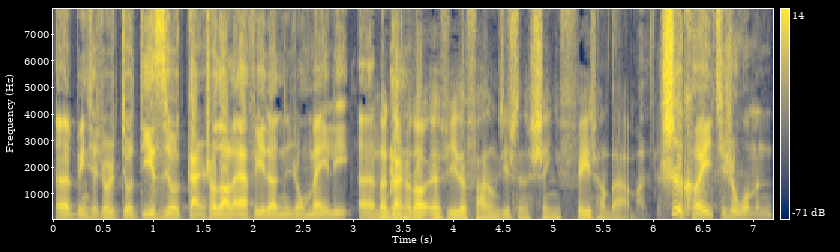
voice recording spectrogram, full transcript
呃，并且就是就第一次就感受到了 F 1的那种魅力，呃，能感受到 F 1的发动机声声音非常大吗？是可以。其实我们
